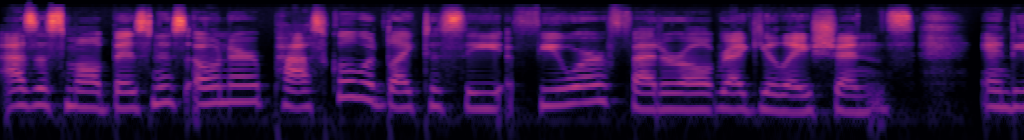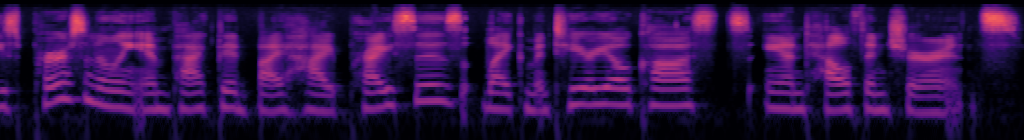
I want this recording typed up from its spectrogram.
As a small business owner, Pascal would like to see fewer federal regulations, and he's personally impacted by high prices like material costs and health insurance.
